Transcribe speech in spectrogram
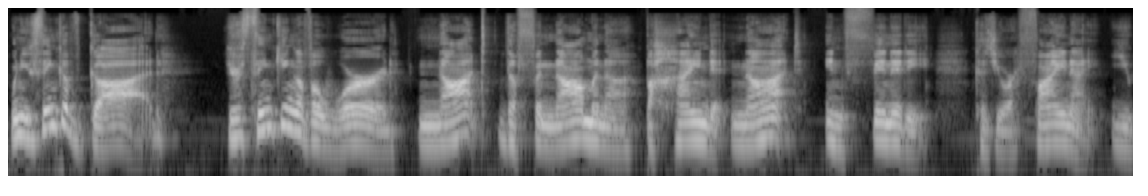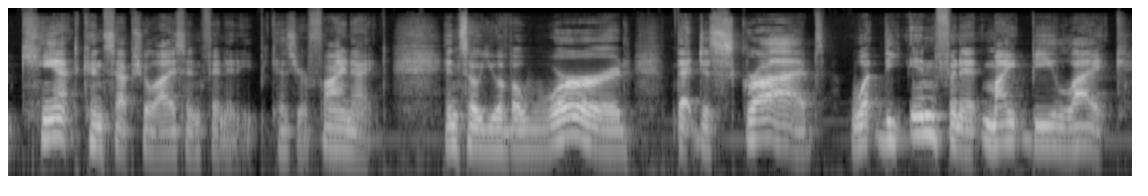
When you think of God, you're thinking of a word, not the phenomena behind it, not infinity, because you are finite. You can't conceptualize infinity because you're finite. And so you have a word that describes what the infinite might be like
